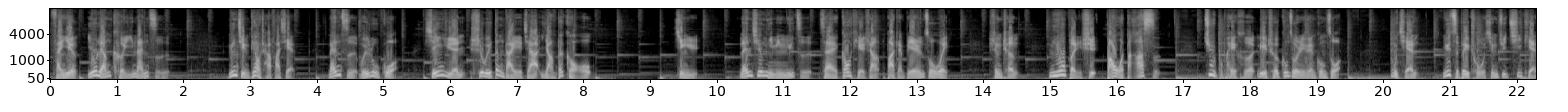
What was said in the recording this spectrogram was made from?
反映有两可疑男子。民警调查发现，男子为路过。嫌疑人实为邓大爷家养的狗。近日，南京一名女子在高铁上霸占别人座位，声称“你有本事把我打死”，拒不配合列车工作人员工作。目前，女子被处刑拘七天。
